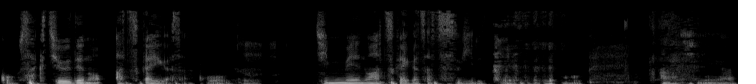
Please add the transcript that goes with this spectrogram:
こう作中での扱いがさ、こううん、人命の扱いが雑すぎるっていう話が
